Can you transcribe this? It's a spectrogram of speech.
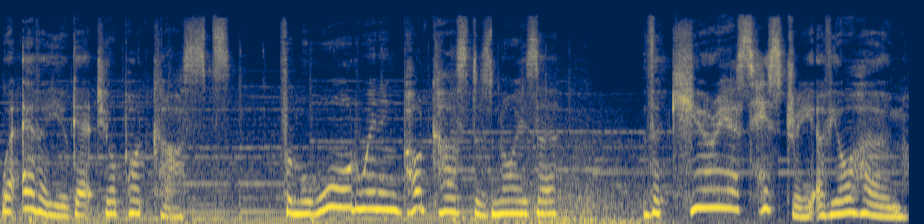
wherever you get your podcasts. From award winning podcasters Noiser, The Curious History of Your Home.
